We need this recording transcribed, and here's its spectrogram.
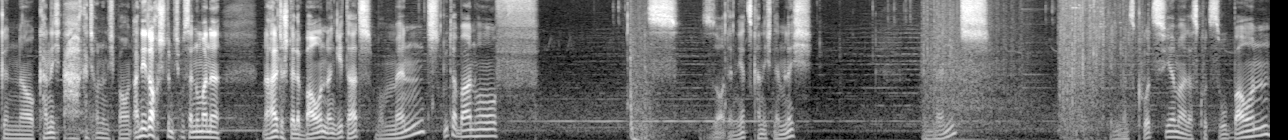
Genau, kann ich... Ah, kann ich auch noch nicht bauen. Ah, nee, doch, stimmt. Ich muss da nur mal eine, eine Haltestelle bauen, dann geht das. Moment, Güterbahnhof. Yes. So, denn jetzt kann ich nämlich... Moment. Eben ganz kurz hier mal das kurz so bauen.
